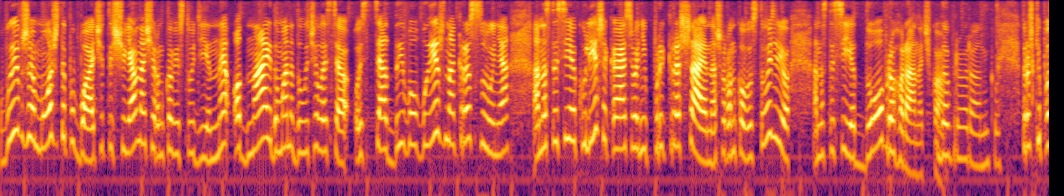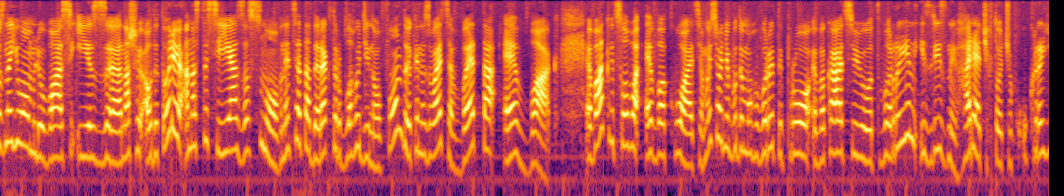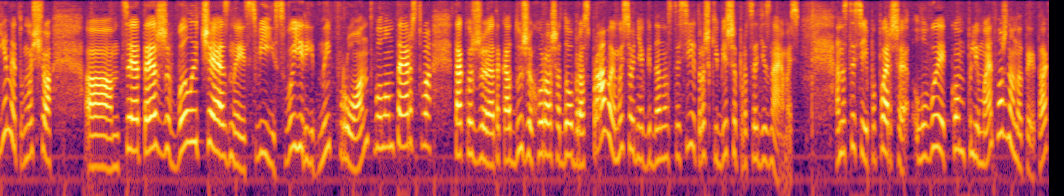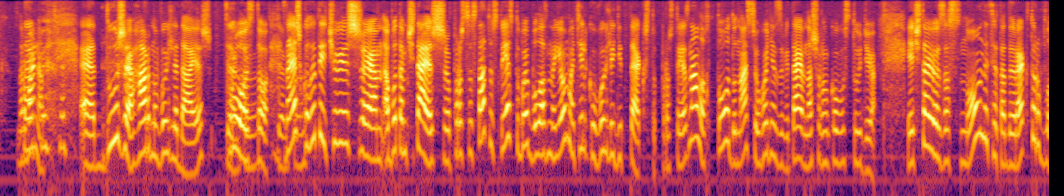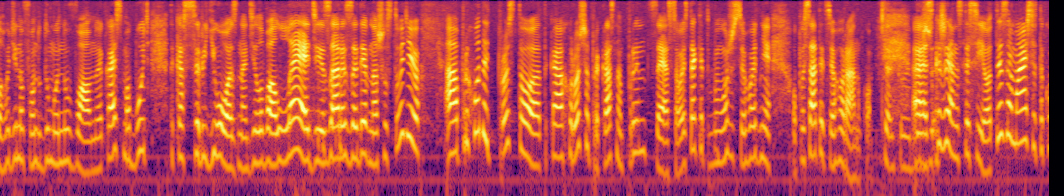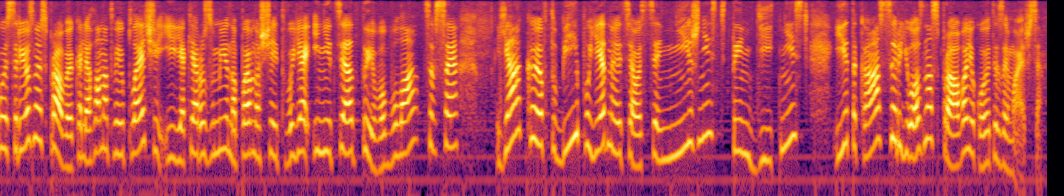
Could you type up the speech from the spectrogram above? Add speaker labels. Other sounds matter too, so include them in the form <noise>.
Speaker 1: ви вже можете побачити, що я в нашій ранковій студії не одна, і до мене долучилася ось ця дивовижна красуня Анастасія Куліш, яка сьогодні прикрашає нашу ранкову студію. Анастасія, доброго раночку.
Speaker 2: Доброго ранку.
Speaker 1: Трошки познайомлю вас із нашою аудиторією. Анастасія, засновниця та директор благодійного фонду, який називається Вета Евак. Евак від слова евакуація. Ми сьогодні будемо говорити про евакуацію тварин із різних гарячих точок України, тому що е, це теж величезний свій своєрідний фронт волонтерства. Також е, така дуже хороша, добра справа. І ми сьогодні від Анастасії трошки більше про це дізнаємось. Анастасія, по-перше, лови комплімент можна на ти, так? Нормально? Е, Дуже гарно виглядаєш.
Speaker 2: Дякую,
Speaker 1: Просто
Speaker 2: дякую.
Speaker 1: знаєш, коли ти чуєш е, або там читаєш просто статус, то я з тобою була знайома тільки у вигляді тексту. Просто я знала, хто до нас сьогодні завітає в нашу ранкову студію. Я читаю засновниця та директор благодійного фонду. Думаю, ну вау, ну якась, мабуть, така серйозна ділова леді зараз зайде в нашу студію. А приходить просто така хороша, прекрасна принцеса. Ось так я тобі можу сьогодні описати цього ранку.
Speaker 2: Дякую
Speaker 1: Е,
Speaker 2: дуже.
Speaker 1: Скажи, Анастасія, ти займаєшся такою серйозною справою, яка лягла на твої плечі, і як я розумію, напевно, ще й твоя ініціатива була це все. Як е, в тобі поєднується ось ця ніжність, тендітність і така серйозна справа, якою ти займаєшся?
